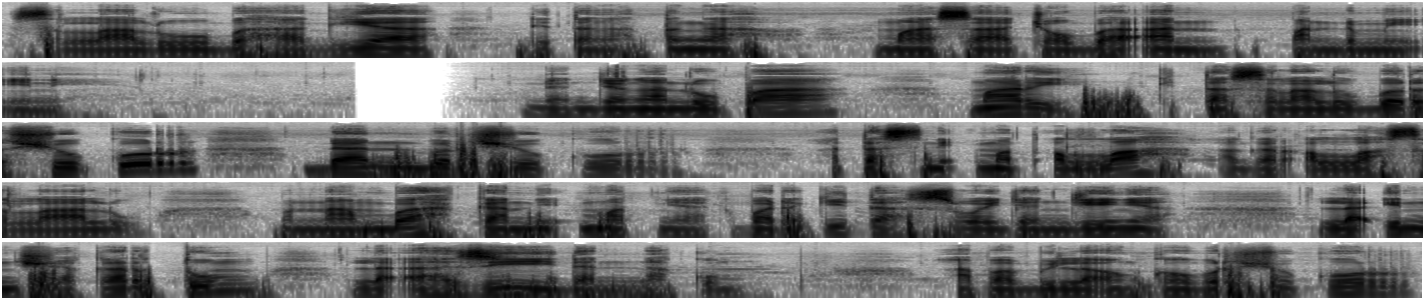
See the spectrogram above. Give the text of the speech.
Selalu bahagia di tengah-tengah masa cobaan pandemi ini. Dan jangan lupa mari kita selalu bersyukur dan bersyukur atas nikmat Allah agar Allah selalu menambahkan nikmatnya kepada kita sesuai janjinya. La in syakartum la azidannakum. Apabila engkau bersyukur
